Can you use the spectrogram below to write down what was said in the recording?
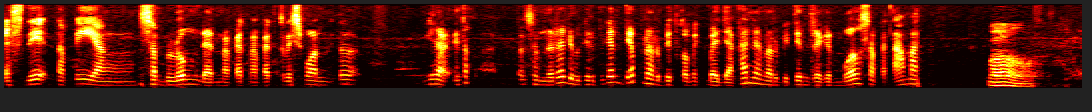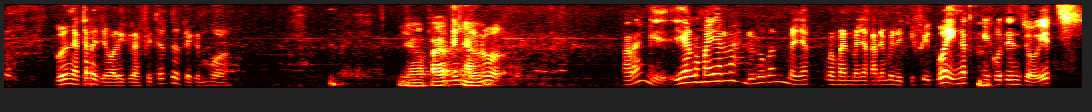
SD tapi yang sebelum dan mepet-mepet Krismon itu gila itu sebenarnya dipikir-pikir dia penerbit komik bajakan yang nerbitin Dragon Ball sampai tamat Wow. gue ngerti Raja Wali Graffiti itu Dragon Ball Ya apa? Dan yang dulu apalagi ya lumayan lah dulu kan banyak lumayan banyak anime di TV. Gue inget ngikutin Zoids,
